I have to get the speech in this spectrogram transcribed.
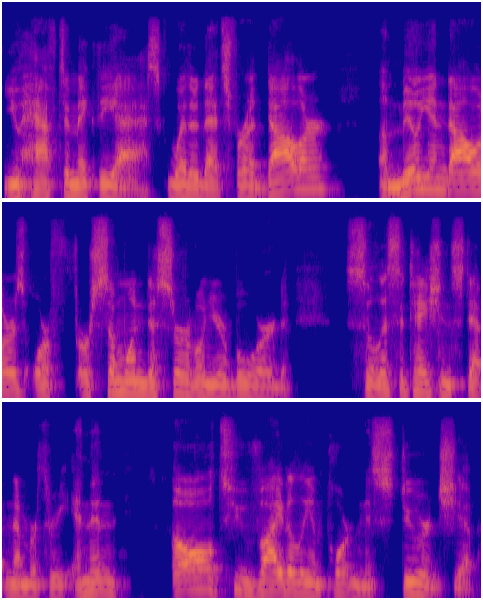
You have to make the ask, whether that's for a dollar, a million dollars, or for someone to serve on your board. Solicitation step number three. And then all too vitally important is stewardship.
